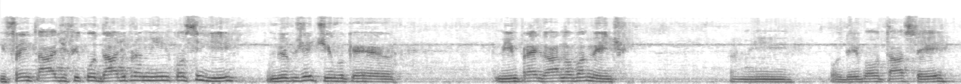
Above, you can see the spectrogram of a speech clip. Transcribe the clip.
enfrentar a dificuldade para mim conseguir o meu objetivo, que é me empregar novamente, para mim poder voltar a ser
